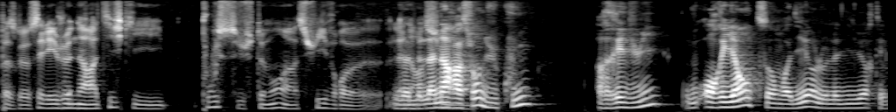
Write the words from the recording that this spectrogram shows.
Parce que c'est les jeux narratifs qui poussent justement à suivre euh, la, La, narration. la narration, du coup, réduit ou oriente, on va dire, le- la liberté.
